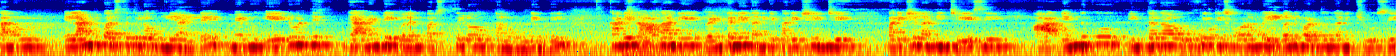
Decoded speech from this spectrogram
తను ఎలాంటి పరిస్థితిలో ఉంది అంటే మేము ఎటువంటి గ్యారంటీ ఇవ్వలేని పరిస్థితిలో తను ఉండింది. కానీ రాగానే వెంటనే తనకి పరీక్షించి పరీక్షలన్నీ చేసి ఆ ఎందుకు ఇంతగా ఊపిరి తీసుకోవడంలో ఇబ్బంది పడుతుందని చూసి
